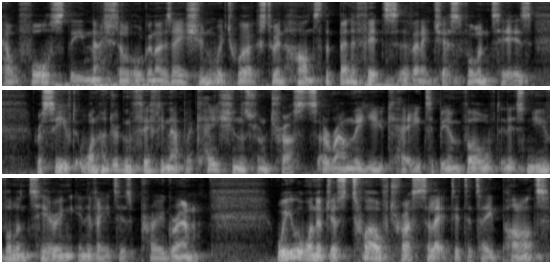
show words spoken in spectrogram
HelpForce, the national organisation which works to enhance the benefits of NHS volunteers, received 115 applications from trusts around the UK to be involved in its new Volunteering Innovators programme. We were one of just 12 trusts selected to take part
